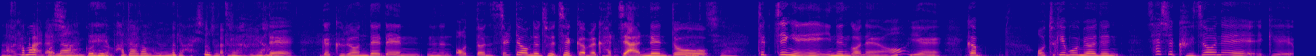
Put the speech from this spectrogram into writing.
아, 사 먹거나 네, 받아서 먹는 게 훨씬 좋더라고요. 네. 그러니까 그런 데 되는 어떤 쓸데없는 죄책감을 갖지 않는 또 그렇죠. 특징이 있는 거네요. 예. 그러니까 어떻게 보면은 사실 그 전에 이렇게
